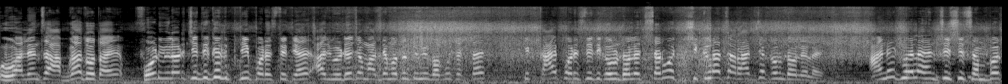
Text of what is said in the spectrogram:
वाल्यांचा अपघात होत आहे. फोर व्हीलरची देखील ती परिस्थिती आहे. आज व्हिडिओच्या माध्यमातून तुम्ही बघू शकता की काय परिस्थिती करून ठेवली आहे. सर्व चिखलाचं राज्य करून ठेवलेलं आहे. अनेक वेळा यांच्याशी संपर्क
